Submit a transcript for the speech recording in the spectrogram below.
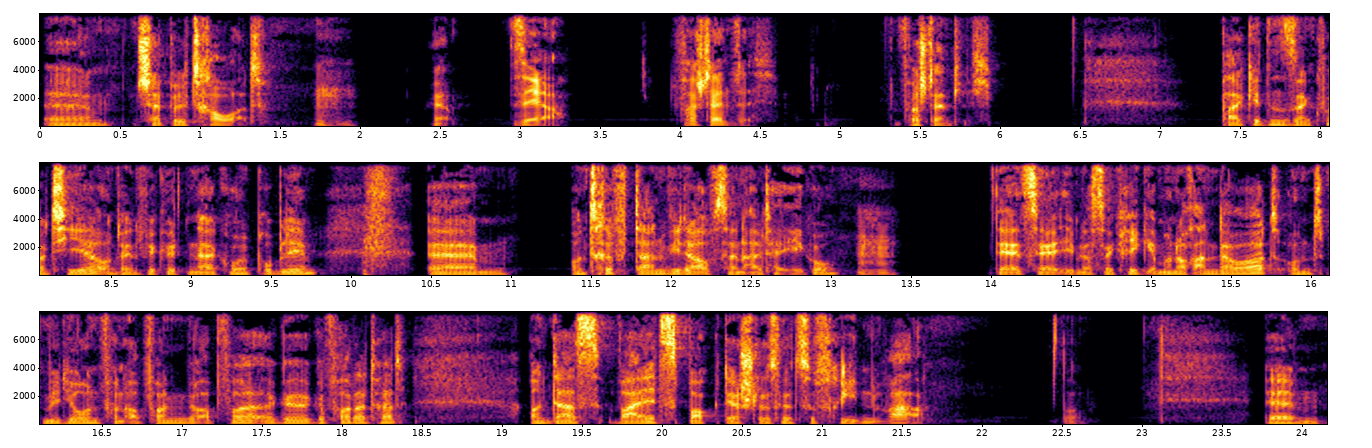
Ähm, Chapel trauert. Mhm. Ja. Sehr. Verständlich. Verständlich. Pike geht in sein Quartier und entwickelt ein Alkoholproblem ähm, und trifft dann wieder auf sein alter Ego. Mhm. Der erzählt ihm, dass der Krieg immer noch andauert und Millionen von Opfern geopfer, äh, ge, gefordert hat. Und das, weil Spock der Schlüssel zu Frieden war. So. Ähm,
